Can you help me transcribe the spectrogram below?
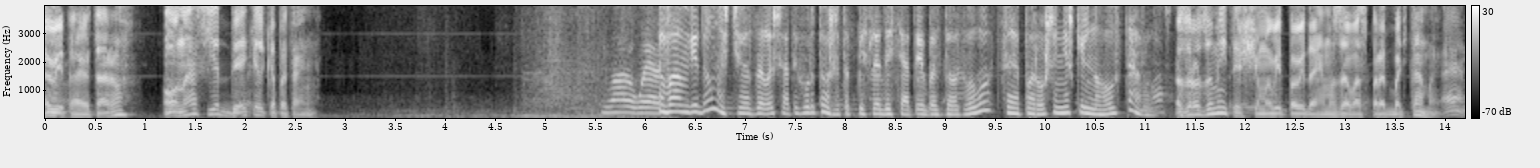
Вітаю, Таро. У нас є декілька питань. Вам відомо, що залишати гуртожиток після 10-ї без дозволу це порушення шкільного уставу. Зрозумійте, що ми відповідаємо за вас перед батьками.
